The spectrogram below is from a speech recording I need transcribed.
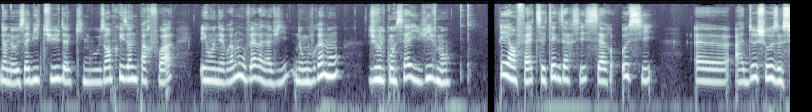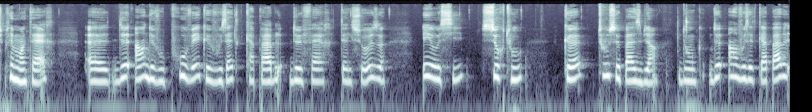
dans nos habitudes qui nous emprisonnent parfois et on est vraiment ouvert à la vie. Donc vraiment, je vous le conseille vivement. Et en fait, cet exercice sert aussi euh, à deux choses supplémentaires. Euh, de un, de vous prouver que vous êtes capable de faire telle chose. Et aussi, surtout, que tout se passe bien. Donc, de un, vous êtes capable.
